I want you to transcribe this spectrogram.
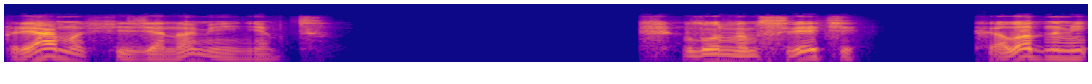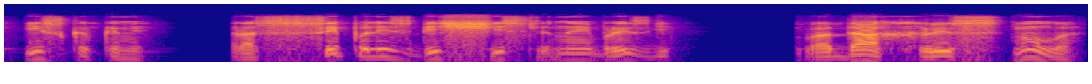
прямо в физиономии немцев. В лунном свете холодными искорками рассыпались бесчисленные брызги. Вода хлестнула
